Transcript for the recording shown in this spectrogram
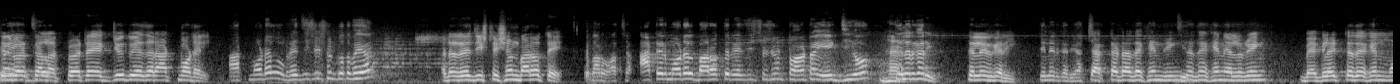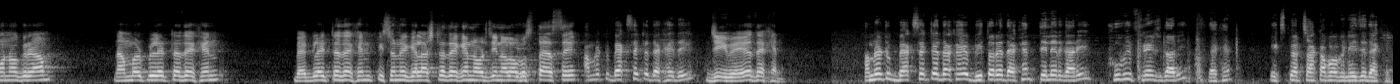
সিলভার কালার টয়োটা একজু দুই হাজার আট মডেল আট মডেল রেজিস্ট্রেশন কত ভাইয়া? এটা রেজিস্ট্রেশন বারোতে। বারো আচ্ছা। আটের মডেল বারোতে রেজিস্ট্রেশন টয়োটা এক্স জিও হ্যাঁ। তেলের গাড়ি? তেলের গাড়ি। তেলের গাড়ি আচ্ছা। চাক্কাটা দেখেন রিংটা দেখেন অ্যালোরিং ব্যাকলাইটটা দেখেন মনোগ্রাম নাম্বার প্লেটটা দেখেন ব্যাকলাইটটা দেখেন পিছনের গ্লাসটা দেখেন অরিজিনাল অবস্থায় আছে। আমরা একটু ব্যাক সাইডটা দেখাই দেই। জি ভাইয়া দেখেন। আমরা একটু ব্যাক সাইডটা দেখাই ভিতরে দেখেন তেলের গাড়ি খুবই ফ্রেশ গাড়ি দেখেন। এক্সপায়ার চাকা পাবেন এই যে দেখেন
